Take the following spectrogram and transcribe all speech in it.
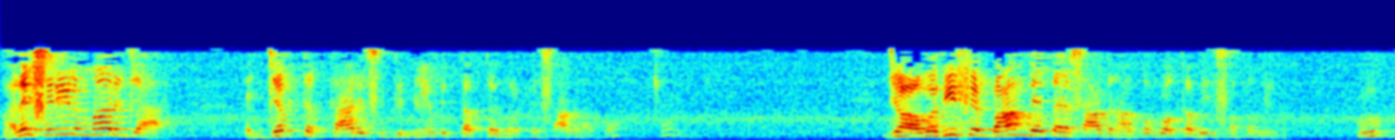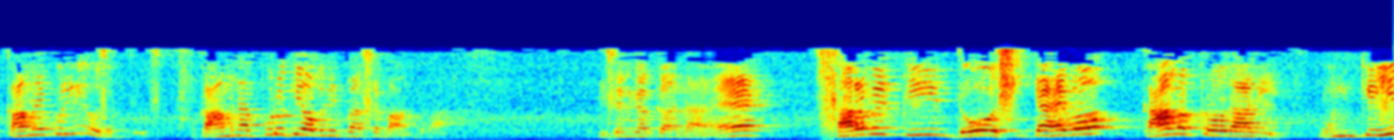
भले शरीर मर जाए, जब तक कार्य सिद्धि नहीं होगी, तब तक मैं अपने साधना को जो अवधि से बाँध देता है साधना को, वह कभी सफल नहीं वो कामना पूरी नहीं हो सकती कामना पूर्व की अवधि से बाँध रहा है। इसलिए इनका कहना है सर्व की दोष क्या है वो काम क्रोध आदि उनके ही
